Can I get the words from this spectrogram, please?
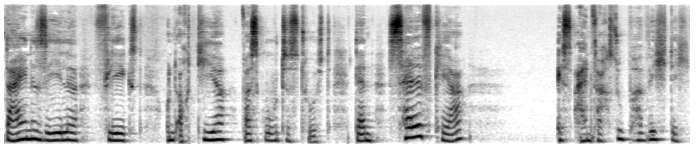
deine Seele pflegst und auch dir was Gutes tust. Denn Self-Care ist einfach super wichtig.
